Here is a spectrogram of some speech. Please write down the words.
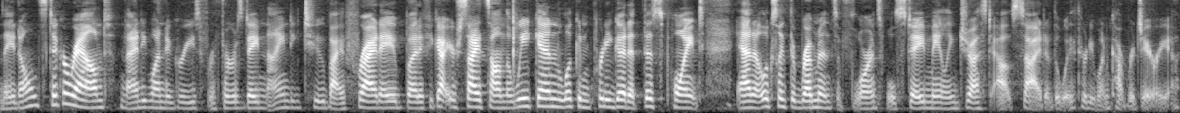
they don't stick around. 91 degrees for Thursday, 92 by Friday. But if you got your sights on the weekend, looking pretty good at this point. And it looks like the remnants of Florence will stay mainly just outside of the WAAY 31 coverage area.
